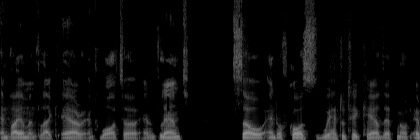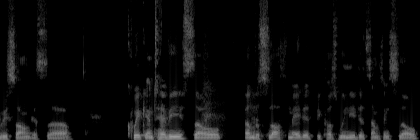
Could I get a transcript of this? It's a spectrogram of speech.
environment like air and water and land. So, and of course, we had to take care that not every song is uh, quick and heavy. So, um, the sloth made it because we needed something slow,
